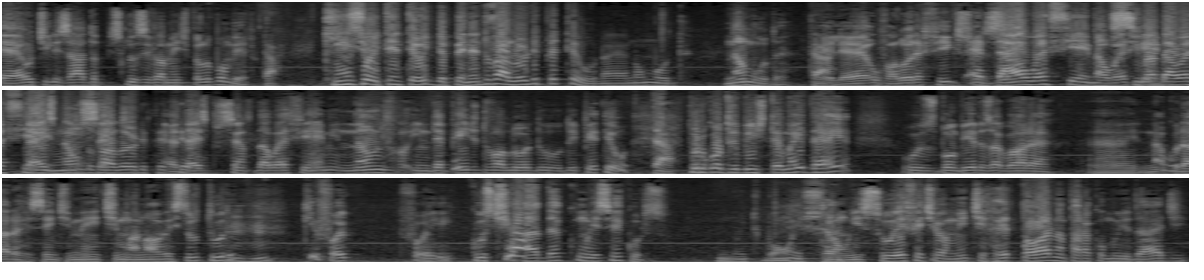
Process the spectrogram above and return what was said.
é utilizado exclusivamente pelo bombeiro. Tá. 15,88, dependendo do valor do IPTU, né? Não muda. Não muda. Tá. Ele é, o valor é fixo. É da zero- UFM, em cima da UFM, não do 10%, valor do IPTU. É 10% da UFM, não independe do valor do, do IPTU. Tá. Para o contribuinte ter uma ideia, os bombeiros agora eh, inauguraram recentemente uma nova estrutura Uhum. que foi, foi custeada com esse recurso. Muito bom isso. Então, né? isso efetivamente retorna para a comunidade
